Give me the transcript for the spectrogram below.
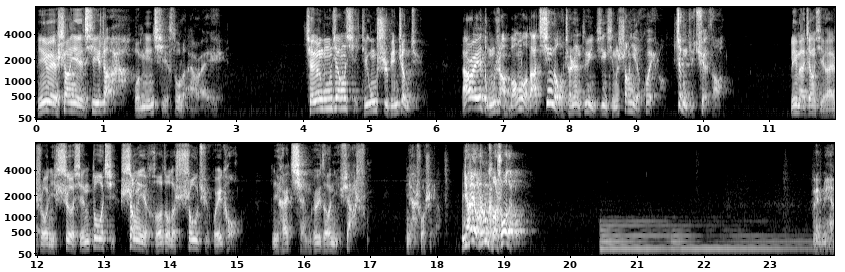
因为商业欺诈呀，我们已经起诉了 L.A。前员工江喜提供视频证据，L.A 董事长王洛达亲口承认对你进行了商业贿赂，证据确凿。另外，江喜还说你涉嫌多起商业合作的收取回扣，你还潜规则女下属，你还说什么？你还有什么可说的？魏明，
